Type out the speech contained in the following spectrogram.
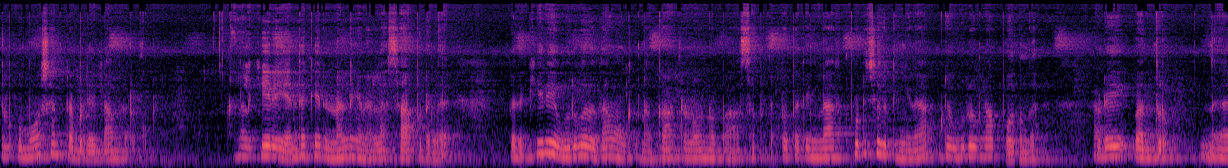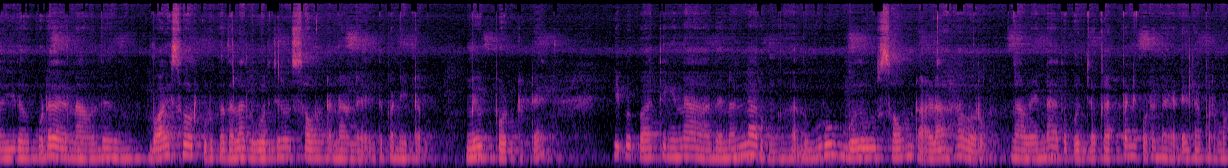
நமக்கு மோஷன் ட்ரபிள் இல்லாமல் இருக்கும். அதனால் கீரை எந்த கீரைனாலும் நீங்கள் நல்லா சாப்பிடுங்க. இப்போ இந்த கீரையை உருவது தான் உங்களுக்கு நான் காட்டணும்னு ரொம்ப ஆசைப்பட்டேன் இப்போ பார்த்தீங்கன்னா அது பிடிச்சிக்கிட்டிங்கன்னா அப்படியே உருவினா போதுங்க. அப்படியே வந்துடும் இந்த இதை கூட நான் வந்து வாய்ஸ் ஓவர் கொடுக்கறதால அந்த ஒரிஜினல் சவுண்டை நான் இது பண்ணிட்டேன். மியூட் போட்டுட்டேன். இப்போ பார்த்தீங்கன்னா அது நல்லா இருக்குங்க அது உருவும் போது ஒரு சவுண்டு அழகாக வரும். நான் வேணால் அதை கொஞ்சம் கட் பண்ணி கூட நான் இடையில அப்புறமா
